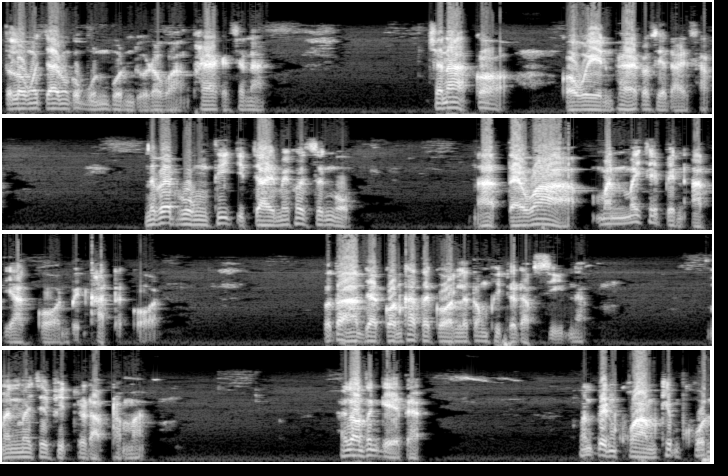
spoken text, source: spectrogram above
แต่ลงหัวใจมันก็บุนบนอยู่ระหว่างแพ้กับชนะ ชนะก็ก่อเวรแพ้ก็เสียดายทรัพย์ในแวดวงที่จิตใจไม่ค่อยสงบนะแต่ว่ามันไม่ใช่เป็นอัตยากรเป็นฆาตกรเพราะถ้าอาตยากรฆาตกรแล้วต้องผิดระดับศีลนะมันไม่ใช่ผิดระดับธรรมะให้ลองสังเกตอะ มันเป็นความเข้มข้น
